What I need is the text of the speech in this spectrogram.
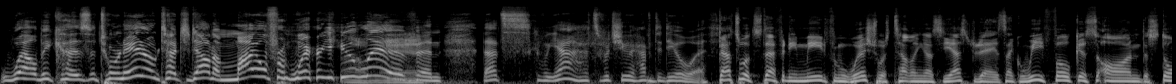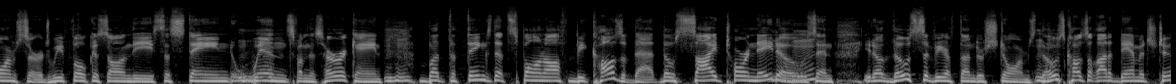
"Well, because a tornado touched down a mile from where you live, man. and that's yeah, that's what you have to deal with." That's what Stephanie Mead from Wish was telling us yesterday. It's like we focus on the storm surge, we focus on the sustained Mm-hmm. winds from this hurricane, but the things that spawn off because of that, those side tornadoes Mm-hmm. and you know those severe thunderstorms, those cause a lot of damage too.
